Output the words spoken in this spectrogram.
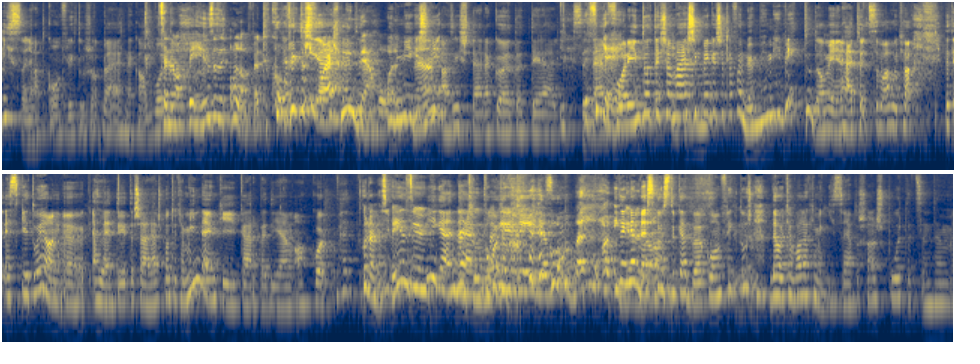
iszonyat konfliktusok lehetnek abból. Szerintem a pénz az egy alapvető konfliktus hát forrás mindenhol. Hogy mégis nem? mi az Istenre költöttél el x ezer forintot, és a igen. másik meg esetleg mondja, mi, mi, mit tudom én? Hát, hogy szóval, hogyha, tehát ez két olyan ellentétes álláspont, hogyha mindenki carpe diem, akkor hát... Akkor nem lesz pénzünk, igen, de, nem de, de, de nem lesz köztük ebből konfliktus, de hogyha valaki meg iszonyatosan spúrt, tehát szerintem,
